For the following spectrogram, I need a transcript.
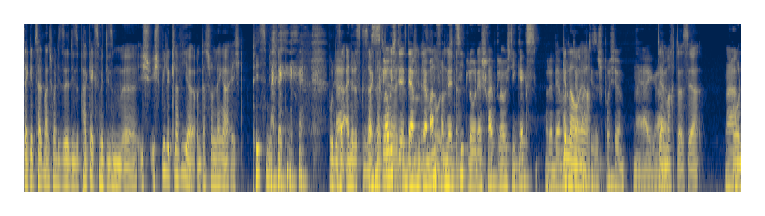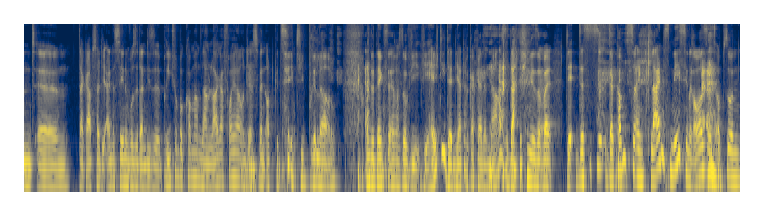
Da gibt es halt manchmal diese, diese paar Gags mit diesem, äh, ich, ich spiele Klavier und das schon länger. Ich piss mich weg, wo dieser Ja, eine das gesagt das ist, hat. glaube ich, der- der, der, der Mann von der. Zitlo, der schreibt, glaube ich, die Gags. Oder der macht, Genau, der ja. macht diese Sprüche. Naja, egal. Der macht das, ja. naja, Und ähm, da gab es halt die eine Szene, wo sie dann diese Briefe bekommen haben, da am Lagerfeuer und der Mhm. Sven Ottke zieht die Brille auf. Und du denkst dir einfach so, wie, wie hält die denn? Die hat doch gar keine Nase, dachte ich mir so, Ja. weil der, das ist da kommt so ein kleines Näschen raus, als ob so ein,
